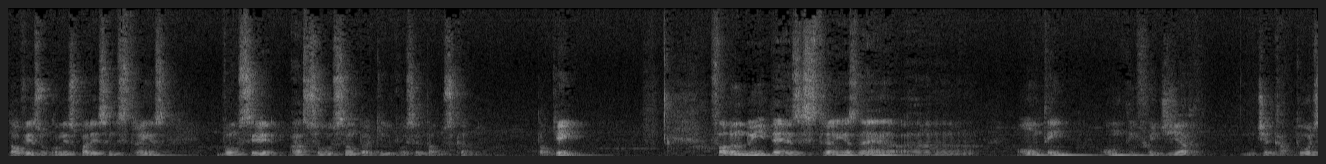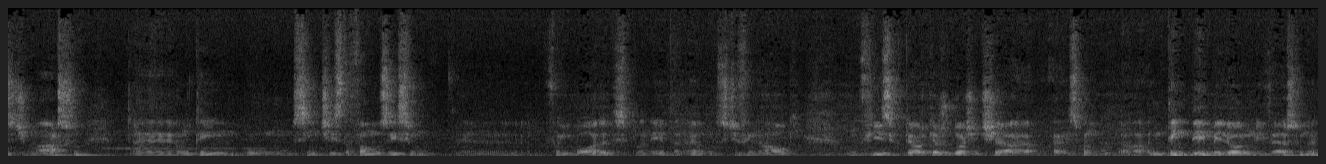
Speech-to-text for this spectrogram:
talvez no começo pareçam estranhas vão ser a solução para aquilo que você está buscando. Tá ok? Falando em ideias estranhas, né? Uh, ontem, ontem foi dia, dia 14 de março. É, ontem um cientista famosíssimo foi embora desse planeta, né? O Stephen Hawking, um físico teórico que ajudou a gente a, a, a entender melhor o universo, né?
